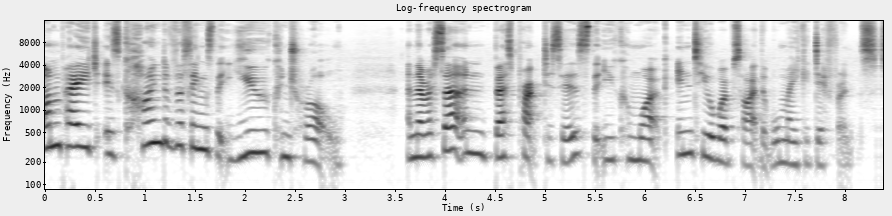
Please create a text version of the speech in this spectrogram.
on page is kind of the things that you control. And there are certain best practices that you can work into your website that will make a difference.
